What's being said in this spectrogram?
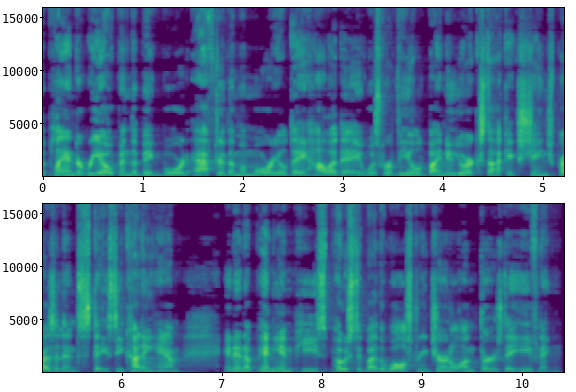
The plan to reopen the big board after the Memorial Day holiday was revealed by New York Stock Exchange President Stacey Cunningham in an opinion piece posted by the Wall Street Journal on Thursday evening.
